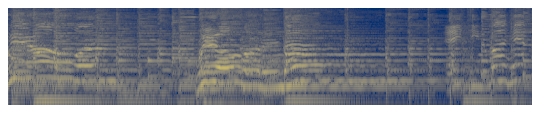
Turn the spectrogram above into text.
We're all one. We're all one and now. 18 to 1 hit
